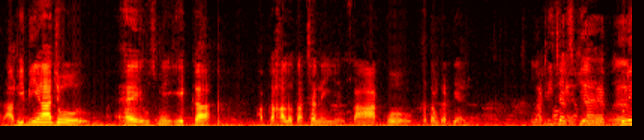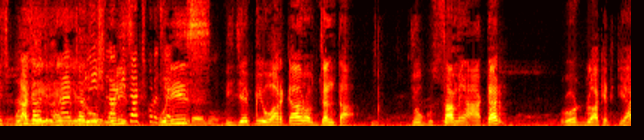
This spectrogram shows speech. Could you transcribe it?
और अभी भी यहाँ जो है उसमें एक का आपका हालत अच्छा नहीं है उसका आँख को खत्म कर दिया गया लाठीचार्ज किया है पुलिस लाठी- पुलिस হ্যাঁ, पुलिस পুলিশ पुलिस লাঠিচার্জ করেছে पुलिस बीजेपी वर्कर और जनता जो गुस्सा में आकर रोड ब्लॉकेट किया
